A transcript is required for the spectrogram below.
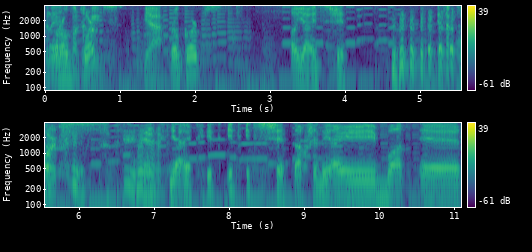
the latest Rogue Contra game. Yeah, Rogue Corps. Oh yeah, it's shit. it's a corpse. yeah, it, it it's shit actually. I bought it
